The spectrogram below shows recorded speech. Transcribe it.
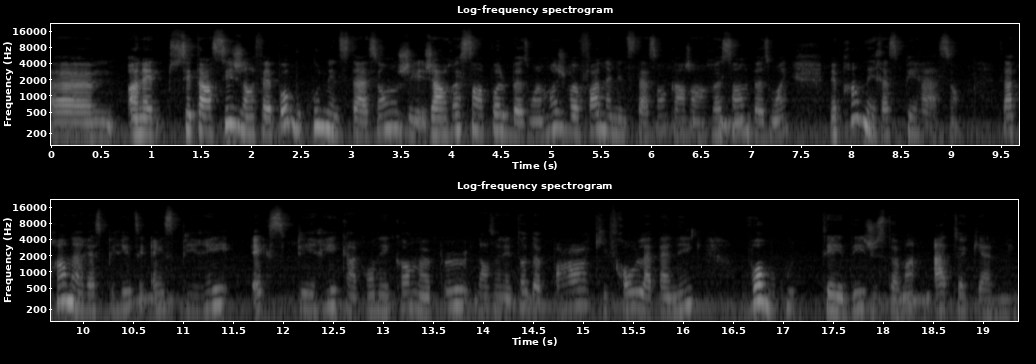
Euh, ces temps-ci, j'en fais pas beaucoup de méditation, j'en ressens pas le besoin. Moi, je vais faire de la méditation quand j'en ressens le besoin, mais prendre des respirations. apprendre à respirer, inspirer, expirer quand on est comme un peu dans un état de peur qui frôle la panique, va beaucoup t'aider justement à te calmer.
